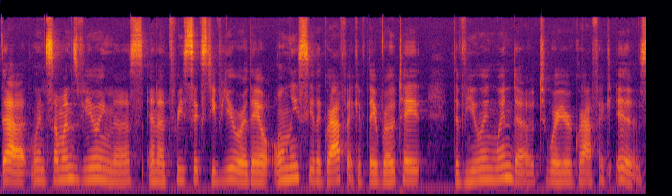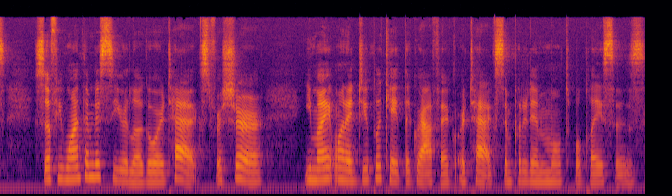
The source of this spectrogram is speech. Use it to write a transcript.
that when someone's viewing this in a 360 viewer, they'll only see the graphic if they rotate the viewing window to where your graphic is. So if you want them to see your logo or text, for sure, you might want to duplicate the graphic or text and put it in multiple places,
